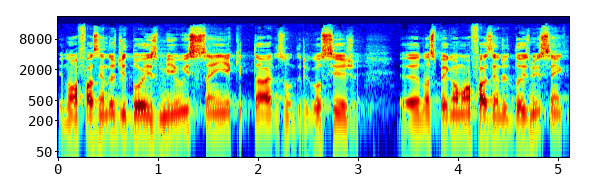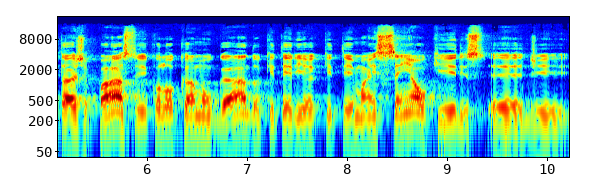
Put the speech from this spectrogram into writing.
e numa fazenda de 2.100 hectares, Rodrigo. Ou seja, eh, nós pegamos uma fazenda de 2.100 hectares de pasto e colocamos o gado que teria que ter mais 100 alqueires eh, de,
